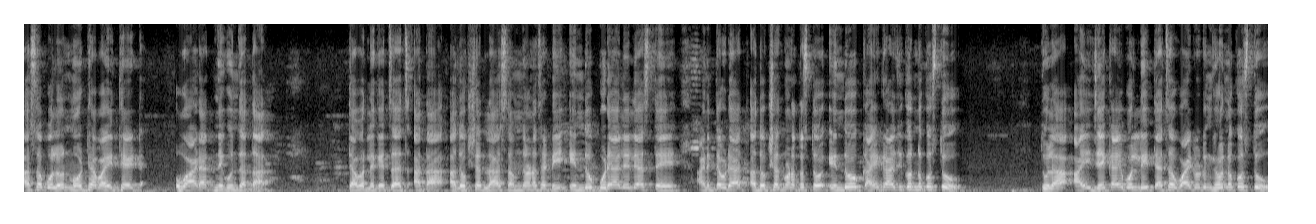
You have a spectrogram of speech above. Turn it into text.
असं बोलून मोठ्या बाई थेट वाड्यात निघून जातात. त्यावर लगेचच आता अधोक्षतला समजवण्यासाठी इंदू पुढे आलेली असते. आणि तेवढ्यात अधोक्षत म्हणत असतो इंदू काही काळजी करू नकोस तू. तुला आई जे काही बोलली त्याचं वाईट वाटून घेऊ नकोस तू.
